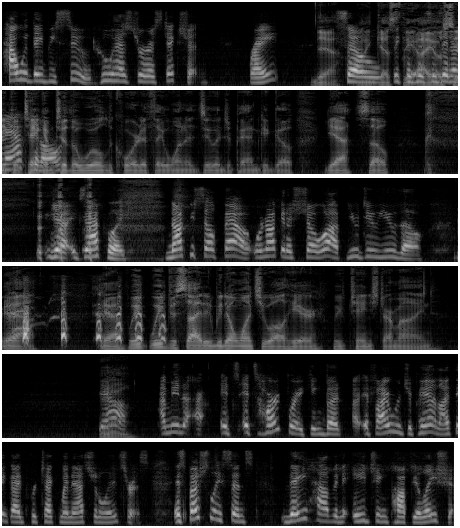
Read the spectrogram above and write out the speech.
how would they be sued? Who has jurisdiction, right? Yeah. So I guess the IOC could take them to the World Court if they wanted to, and Japan could go, yeah, so. yeah, exactly. Knock yourself out. We're not going to show up. You do you, though. Yeah. yeah. We we've decided we don't want you all here. We've changed our mind. yeah. yeah. I mean, it's it's heartbreaking, but uh, if I were Japan, I think I'd protect my national interests, especially since they have an aging population,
